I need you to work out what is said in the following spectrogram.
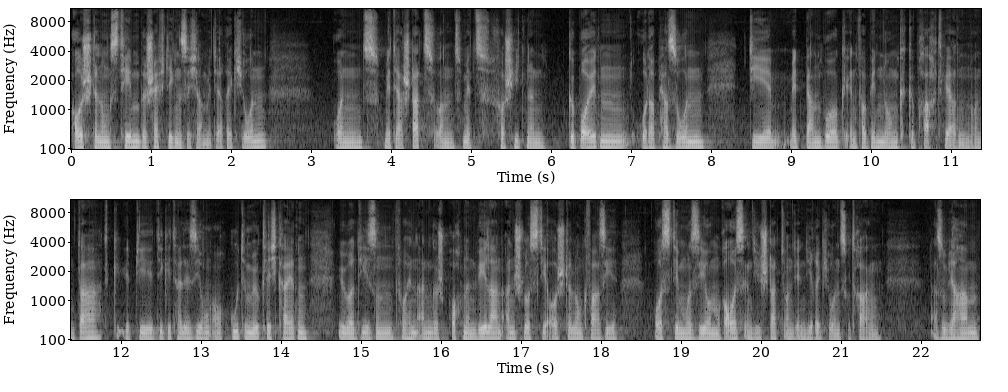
Ausstellungsthemen beschäftigen sich ja mit der Region und mit der Stadt und mit verschiedenen Gebäuden oder Personen, die mit Bernburg in Verbindung gebracht werden. Und da gibt die Digitalisierung auch gute Möglichkeiten, über diesen vorhin angesprochenen WLAN-Anschluss die Ausstellung quasi aus dem Museum raus in die Stadt und in die Region zu tragen. Also wir haben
